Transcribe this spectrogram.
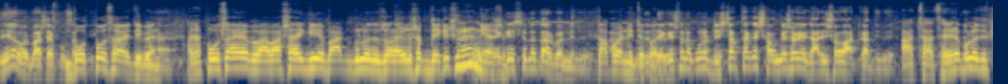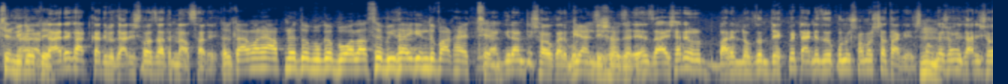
দিয়ে ওর বাসায় পৌঁছে পৌঁছায় দিবেন। হ্যাঁ। আচ্ছা পৌঁছায় বাসায় গিয়ে বাটগুলো জলাগুলো সব দেখে শুনে নিয়ে আসেন। দেখে শুনে তারপর নেবে। তারপর নিতে পারবে। দেখে শুনে কোনো ডিস্টার্ব থাকে সঙ্গে সঙ্গে গাড়ি সব আটকা দিবে। আচ্ছা আচ্ছা এটা বলে দিচ্ছেন ভিডিওতে। ডাইরেক্ট আটকা দিবে গাড়ি সহ যাতে না সারে তাহলে তার মানে আপনি তো বুকে বল আছে বিধায় কিন্তু পাঠাচ্ছে গ্যারান্টি সহকারে। Guarantee সহকারে। যে যাই সারে বাড়ির লোকজন দেখবে টাইনে যদি কোনো সমস্যা থাকে সঙ্গে সঙ্গে গাড়ি সহ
